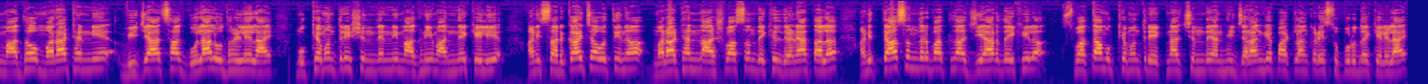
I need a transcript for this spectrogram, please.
माधव मराठ्यांनी विजयाचा गुलाल उधळलेला आहे. मुख्यमंत्री शिंदेंनी मागणी मान्य केली आणि सरकारच्या वतीनं मराठ्यांना आश्वासन देखील देण्यात आलं आणि त्या संदर्भातला जी आर देखील स्वतः मुख्यमंत्री एकनाथ शिंदे यांनी जरांगे पाटलांकडे सुपूर्द केलेला आहे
